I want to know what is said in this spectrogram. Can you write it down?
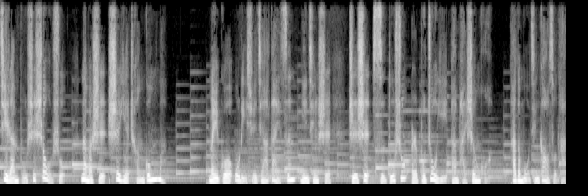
既然不是寿数，那么是事业成功吗？美国物理学家戴森年轻时只是死读书而不注意安排生活，他的母亲告诉他，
